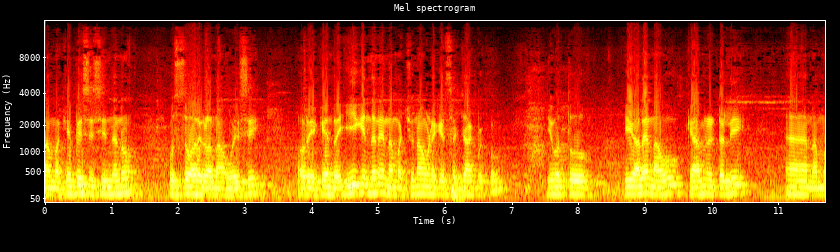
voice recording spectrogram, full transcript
ನಮ್ಮ ಕೆ ಪಿ ಸಿ ಸಿಯಿಂದನೂ ಉಸ್ತುವಾರಿಗಳನ್ನು ವಹಿಸಿ, ಅವರು ಏಕೆಂದರೆ ಈಗಿಂದನೇ ನಮ್ಮ ಚುನಾವಣೆಗೆ ಸಜ್ಜಾಗಬೇಕು. ಇವತ್ತು ಈಗಾಗಲೇ ನಾವು ಕ್ಯಾಬಿನೆಟಲ್ಲಿ ನಮ್ಮ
